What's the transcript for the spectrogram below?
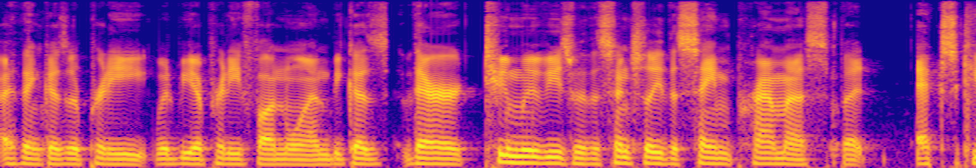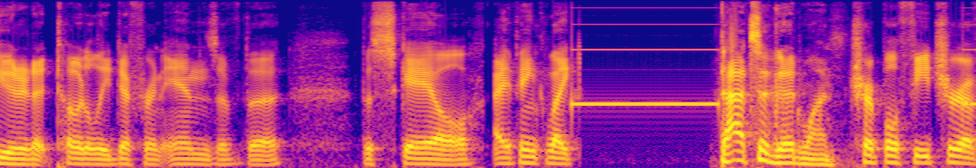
I think is a pretty would be a pretty fun one because they're two movies with essentially the same premise but executed at totally different ends of the the scale. I think like That's a good one. triple feature of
